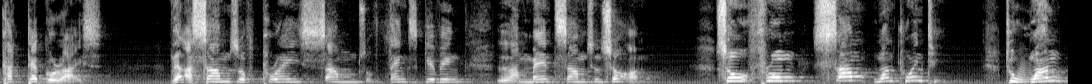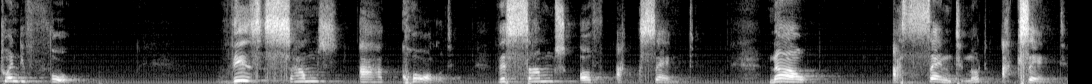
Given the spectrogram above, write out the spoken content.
categorized. There are psalms of praise, psalms of thanksgiving, lament psalms, and so on. So, from Psalm 120 to 124, these psalms are called the Psalms of Ascent. Now, ascent, not accent.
